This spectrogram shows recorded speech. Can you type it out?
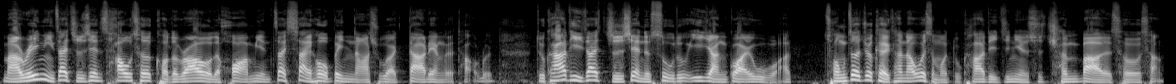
马瑞尼在直线超车 c o d r a o 的画面，在赛后被拿出来大量的讨论。杜卡迪在直线的速度依然怪物啊，从这就可以看到为什么杜卡迪今年是称霸的车厂。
